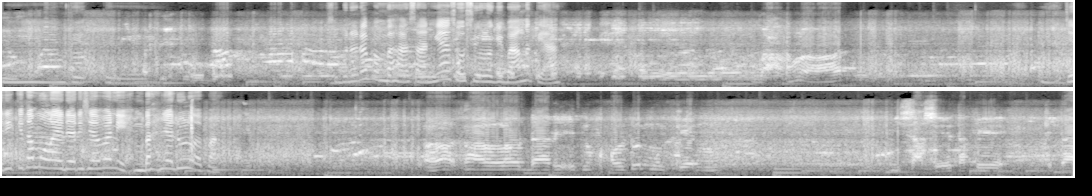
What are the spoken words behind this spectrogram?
Hmm, gitu. Seperti itu. Sebenarnya pembahasannya sosiologi banget ya. Jadi kita mulai dari siapa nih? Mbahnya dulu apa? Eh, kalau dari Ibnu Khaldun mungkin bisa sih, tapi kita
